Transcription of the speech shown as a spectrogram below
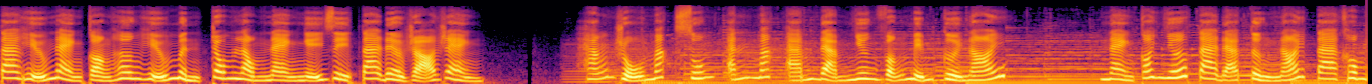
Ta hiểu nàng còn hơn hiểu mình Trong lòng nàng nghĩ gì ta đều rõ ràng. Hắn rũ mắt xuống, ánh mắt ảm đạm nhưng vẫn mỉm cười nói, Nàng có nhớ ta đã từng nói ta không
